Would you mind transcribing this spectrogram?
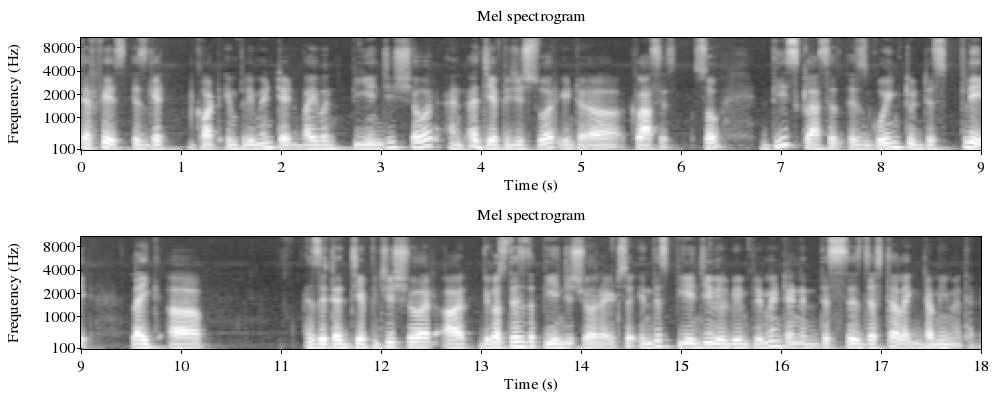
interface is get got implemented by one PNG shower and a JPG shower inter, uh, classes. So these classes is going to display like uh, is it a JPG shower or because this is the PNG shower right so in this PNG will be implemented and this is just a like dummy method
